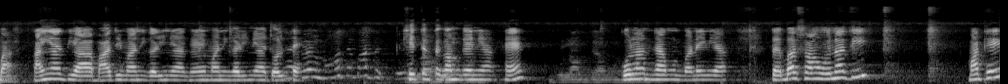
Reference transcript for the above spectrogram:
कहीं है बाजी मानी करी खेत तो जामुन बने माथे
